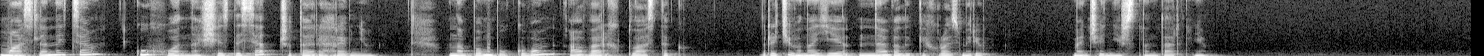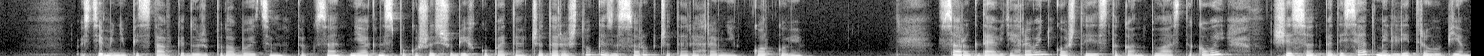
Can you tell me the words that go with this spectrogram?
Масляниця кухонна 64 гривні. Вона бамбукова, а верх пластик. До речі, вона є невеликих розмірів, менше, ніж стандартні. Ось ці мені підставки дуже подобаються. Так, все, ніяк не спокушусь, щоб їх купити. 4 штуки за 44 гривні коркові. 49 гривень коштує стакан пластиковий 650 мл об'єм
